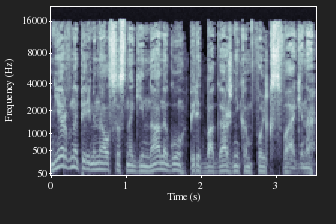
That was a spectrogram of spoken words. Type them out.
нервно переминался с ноги на ногу перед багажником «Фольксвагена».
